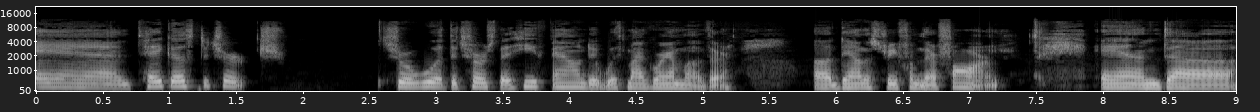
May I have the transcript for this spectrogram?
and take us to church. Sure would, the church that he founded with my grandmother uh, down the street from their farm. And uh,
